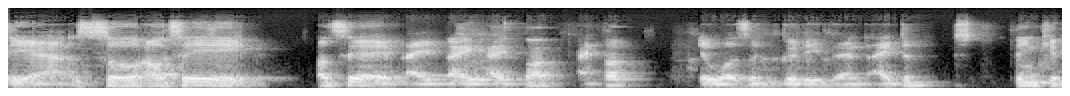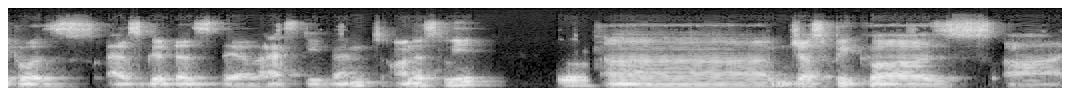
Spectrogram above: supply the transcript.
yeah. So I'll say I'll say I, I I thought I thought it was a good event. I didn't think it was as good as their last event, honestly. Mm. Uh, just because uh,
